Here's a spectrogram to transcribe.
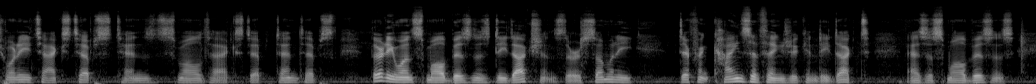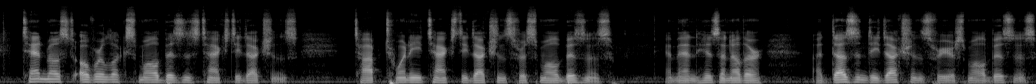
20 tax tips, 10 small tax tip, 10 tips, 31 small business deductions. There are so many different kinds of things you can deduct as a small business. 10 most overlooked small business tax deductions. Top 20 tax deductions for small business. And then here's another a dozen deductions for your small business.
